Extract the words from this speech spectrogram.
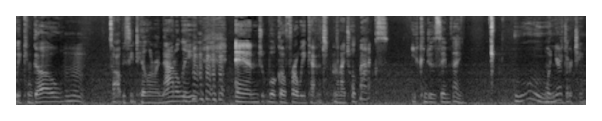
We can go. It's obviously Taylor and Natalie, and we'll go for a weekend. And then I told Max, you can do the same thing Ooh. when you're 13.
